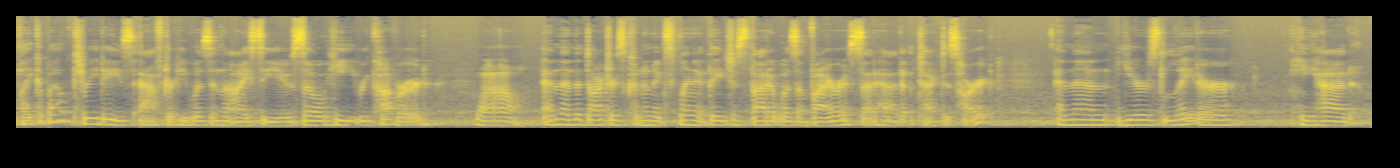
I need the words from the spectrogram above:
like about three days after he was in the ICU. So he recovered. Wow. And then the doctors couldn't explain it. They just thought it was a virus that had attacked his heart. And then years later, he had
